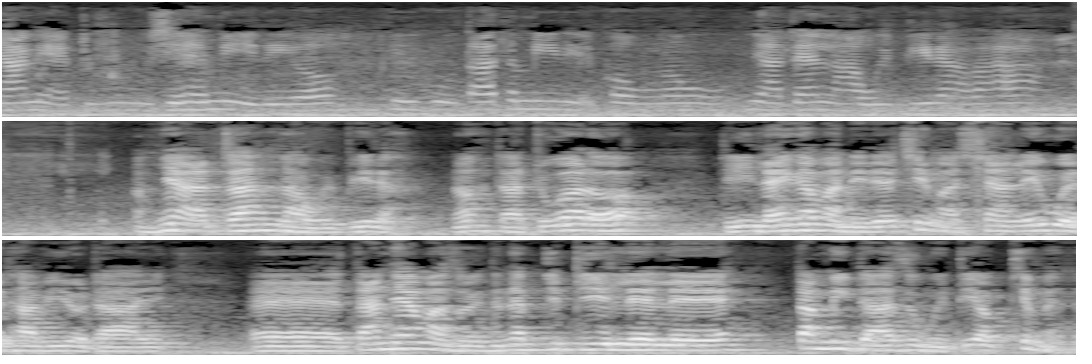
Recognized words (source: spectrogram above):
များနဲ့အတူရဲမိတွေရောဒီကိုသားသမီးတွေအကုန်လုံးညတန်းလာဝေပေးတာပါအမျှအတန်းလာဝေပေးတာနော်ဒါတူကတော့ဒီ line ကမှနေတဲ့အချိန်မှာရှန်လေးဝယ်ထားပြီးတော့ဒါအဲတန်းထဲမှာဆိုရင်နည်းနည်းပြပြလဲလဲတတ်မိသားစုဝင်တယောက်ဖြစ်မယ်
